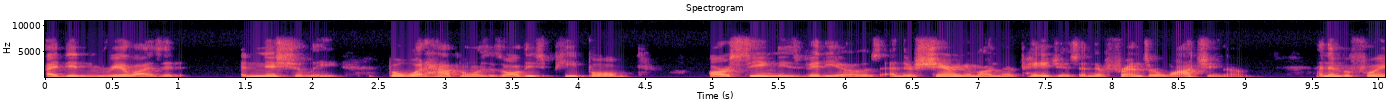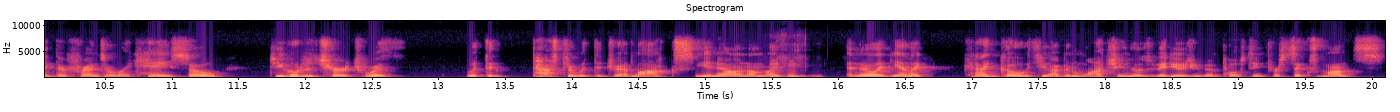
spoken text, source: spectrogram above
I didn't realize it initially, but what happened was is all these people are seeing these videos and they're sharing them on their pages and their friends are watching them. And then before their friends are like, "Hey, so do you go to church with with the pastor with the dreadlocks?" You know, and I'm like, and they're like, "Yeah, like, can I go with you? I've been watching those videos you've been posting for six months."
